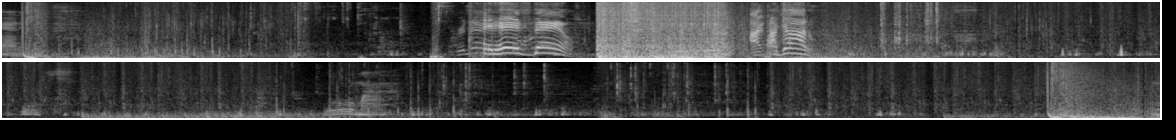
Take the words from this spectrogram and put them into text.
แน่ๆเลย Grenade, heads down. I, I got him. โอ้มาข้าง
